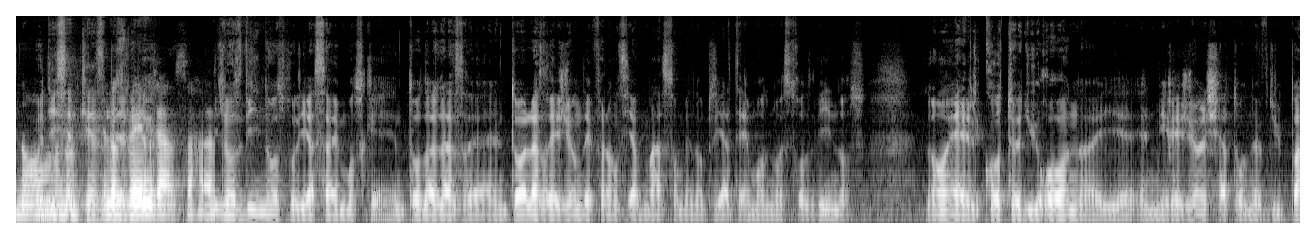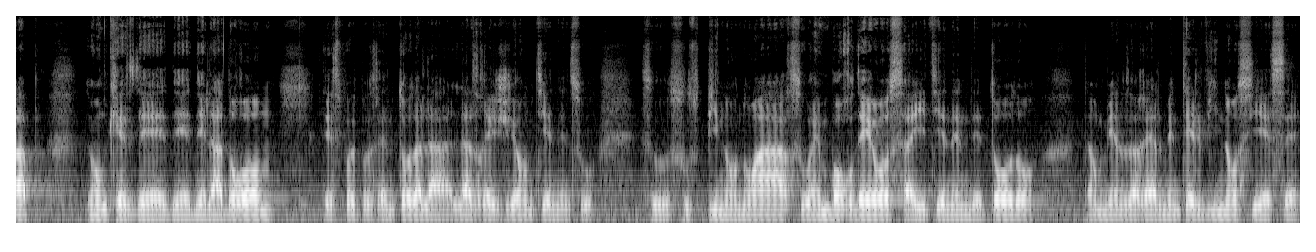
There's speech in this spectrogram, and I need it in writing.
No, Pues dicen que es de los belga. belgas. Ajá. Y los vinos, pues ya sabemos que en todas las, eh, en todas las regiones de Francia más o menos pues, ya tenemos nuestros vinos. ¿no? El Côte du Rhône, eh, y en mi región el Châteauneuf du Pape, ¿no? que es de, de, de la Drôme. Después, pues en todas la- las regiones tienen su, su- sus Pinot Noir, su en Bordeaux, ahí tienen de todo. También o sea, realmente el vino sí es, eh,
